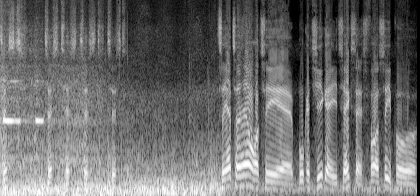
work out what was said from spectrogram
Test, test, test, test, test. Så jeg er taget herover til øh, Boca Chica i Texas for at se på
